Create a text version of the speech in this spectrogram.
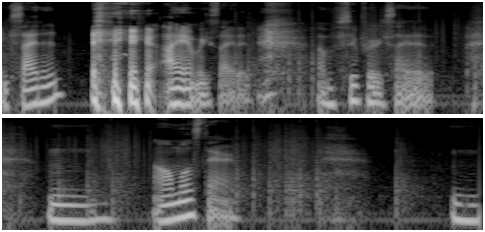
excited? I am excited. I'm super excited. Mm, almost there. Mm,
